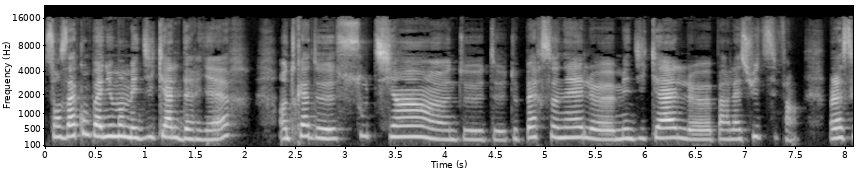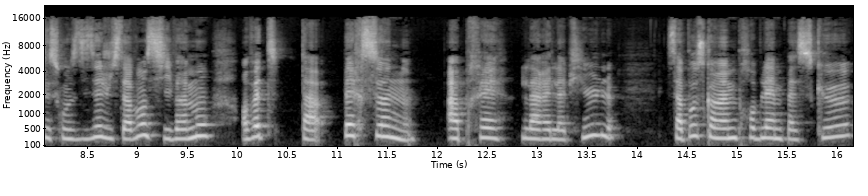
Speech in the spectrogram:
sans accompagnement médical derrière, en tout cas de soutien euh, de, personnel euh, médical euh, par la suite. Enfin, voilà, c'est ce qu'on se disait juste avant. Si vraiment, en fait, t'as personne après l'arrêt de la pilule, ça pose quand même problème parce que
